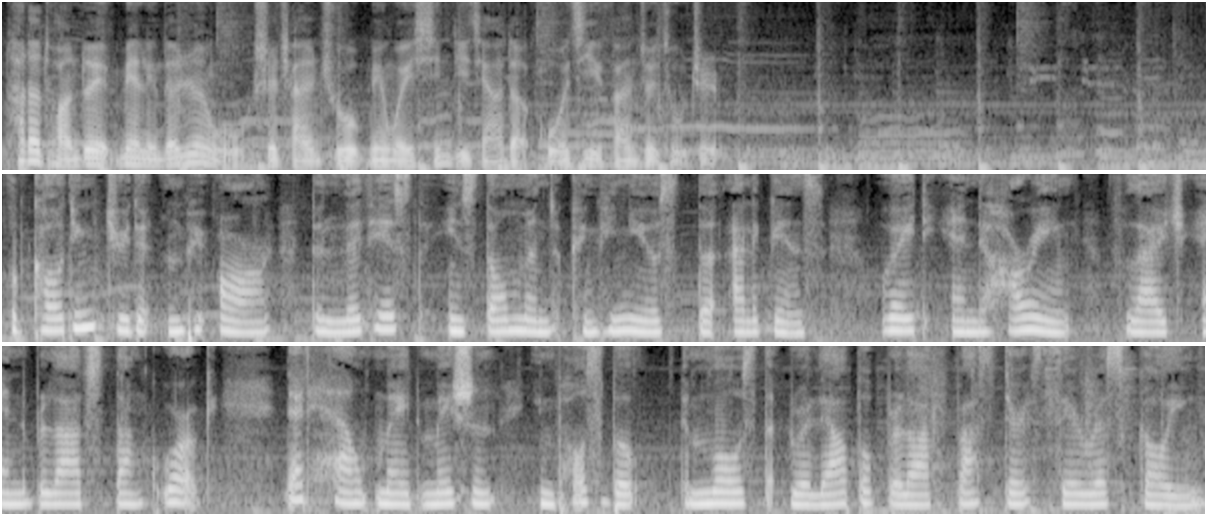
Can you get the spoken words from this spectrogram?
他的团队面临的任务是铲除名为辛迪加的国际犯罪组织。 According to the NPR, the latest installment continues the elegance, weight, and hurrying, flesh and blood stunt work that have made Mission Impossible the most reliable blockbuster series going.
